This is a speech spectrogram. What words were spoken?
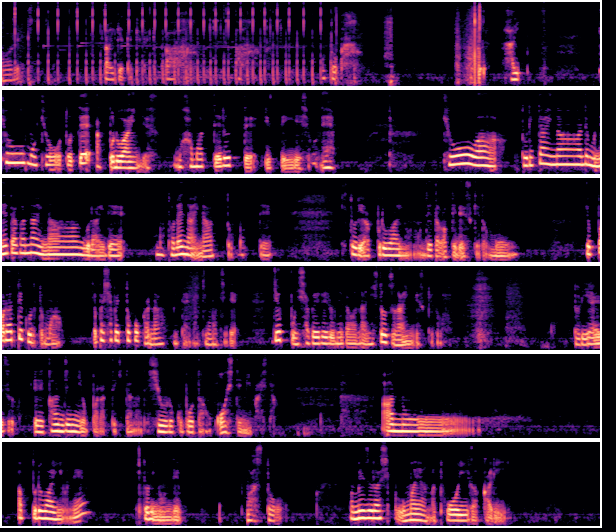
あれ。あ、いけたいけたいけた。ああ、音が。はい。今日も京都でアップルワインです。もうハマってるって言っていいでしょうね。今日は撮りたいなー、でもネタがないなーぐらいで、もう撮れないなと思って、一人アップルワインを飲んでたわけですけども、酔っ払ってくるとまあ、やっぱり喋っとこうかな、みたいな気持ちで。10分喋れるネタは何一つないんですけど、とりあえず、ええ感じに酔っ払ってきたので、収録ボタンを押してみました。あのー、アップルワインをね、一人飲んでますと、まあ、珍しく馬やんが通りがかり、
